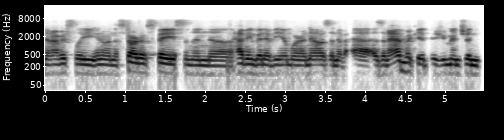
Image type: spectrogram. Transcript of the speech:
then obviously you know in the startup space and then uh, having been at vmware and now as an uh, as an advocate as you mentioned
